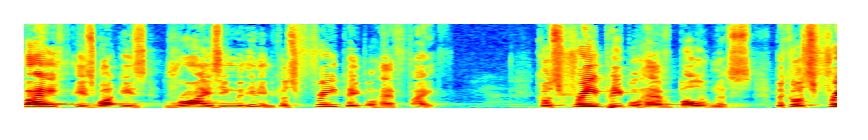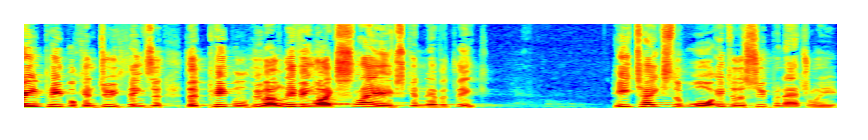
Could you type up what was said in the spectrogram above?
faith is what is rising within him because free people have faith. Because free people have boldness. Because free people can do things that, that people who are living like slaves can never think. He takes the war into the supernatural and he,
